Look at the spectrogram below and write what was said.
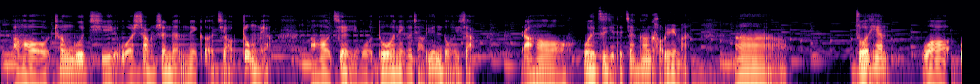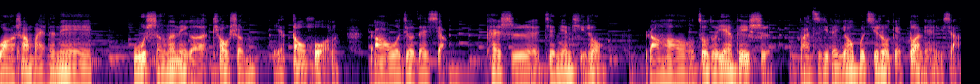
嗯。然后撑不起我上身的那个叫重量，嗯然后建议我多那个叫运动一下嗯，然后为自己的健康考虑嘛。嗯。呃，昨天我网上买的那无绳的那个跳绳也到货了，然后我就在想，开始减减体重，然后做做燕飞式，把自己的腰部肌肉给锻炼一下。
